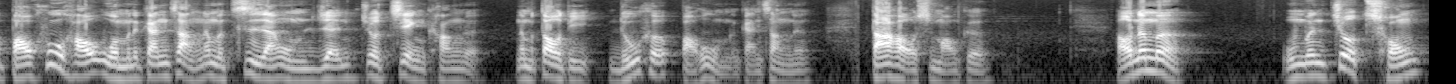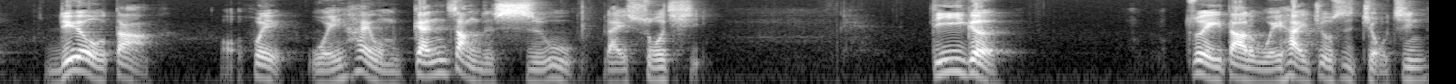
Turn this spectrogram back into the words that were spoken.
保护好我们的肝脏，那么自然我们人就健康了。那么到底如何保护我们的肝脏呢？大家好，我是毛哥。好，那么我们就从六大哦会危害我们肝脏的食物来说起。第一个最大的危害就是酒精。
